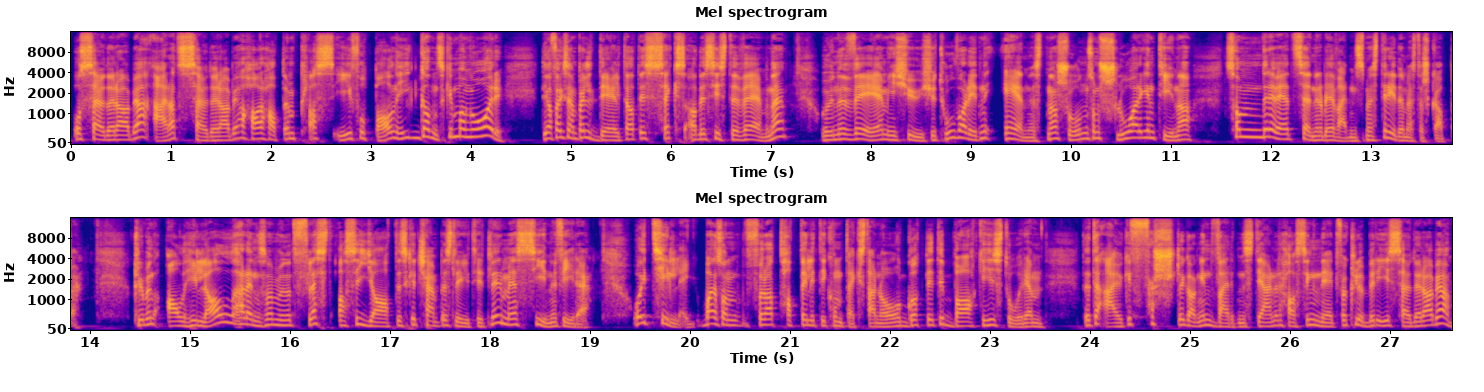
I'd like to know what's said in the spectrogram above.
og Saudi-Arabia er at Saudi-Arabia har hatt en plass i fotballen i ganske mange år. De har f.eks. deltatt i seks av de siste VM-ene, og under VM i 2022 var de den eneste nasjonen som slo Argentina, som dere vet senere ble verdensmester i det mesterskapet. Klubben Al-Hilal er den som har vunnet flest asiatiske Champions League-titler med sine fire. Og i tillegg tillegg, bare sånn for å ha tatt det litt i kontekst her nå, og gått litt tilbake i historien Dette er jo ikke første gangen verdensstjerner har signert for klubber i Saudi-Arabia.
